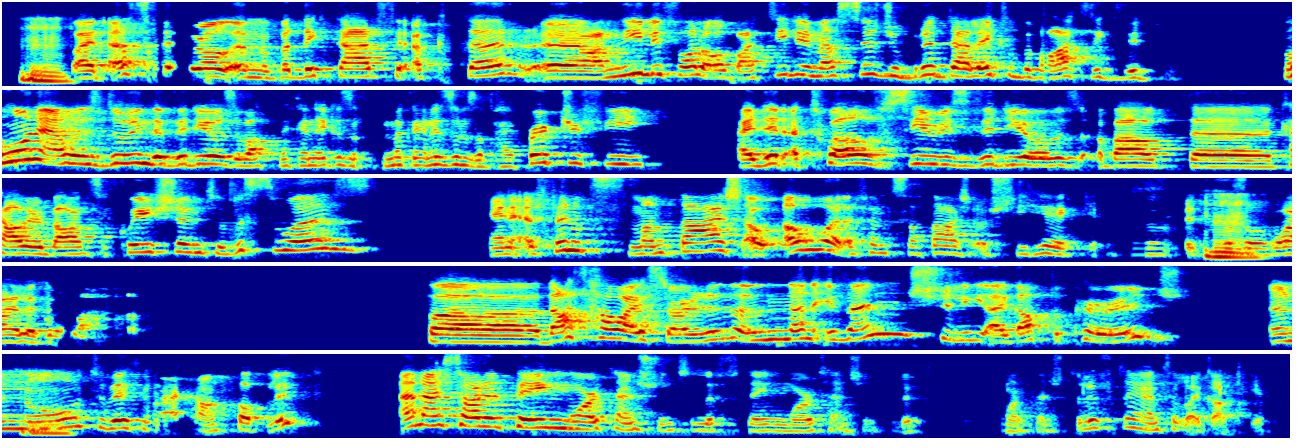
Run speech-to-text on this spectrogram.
Mm. بعد اسك جيرل انه بدك تعرفي أكثر اعملي لي فولو أو ابعتي لي مسج وبرد عليك وببعث لك فيديو فهون I was doing the videos about mechanisms, of hypertrophy I did a 12 series videos about the calorie balance equation so this was يعني 2018 أو اول 2019 أو شيء هيك it was, it was a while ago but that's how I started and then eventually I got the courage and no to make my account public and I started paying more attention to lifting, more attention to lifting, more attention to lifting until I got here.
